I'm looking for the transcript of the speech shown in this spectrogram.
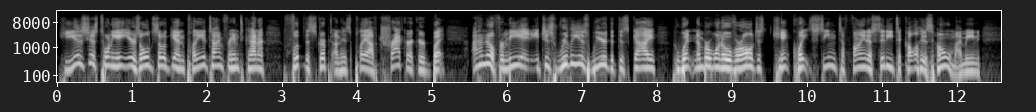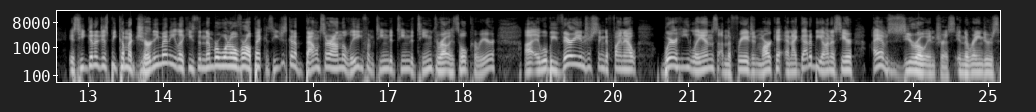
He is just 28 years old, so again, plenty of time for him to kind of flip the script on his playoff track record. But I don't know. For me, it, it just really is weird that this guy who went number one overall just can't quite seem to find a city to call his home. I mean, is he going to just become a journeyman? He, like he's the number one overall pick. Is he just going to bounce around the league from team to team to team throughout his whole career? Uh, it will be very interesting to find out where he lands on the free agent market. And I got to be honest here, I have zero interest in the Rangers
